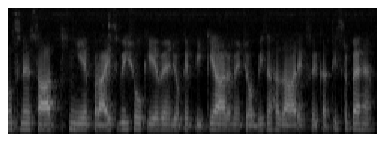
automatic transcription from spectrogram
उसने साथ ये प्राइस भी शो किए हुए हैं, जो कि पी के आर में चौबीस हज़ार एक सौ इकतीस रुपये हैं।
